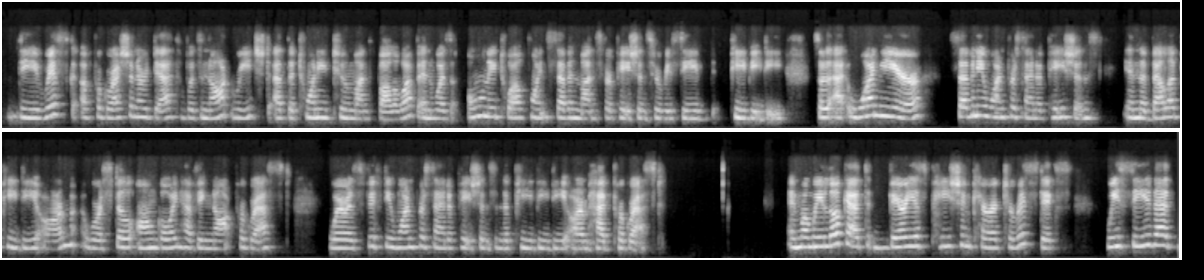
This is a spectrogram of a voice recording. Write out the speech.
the risk of progression or death was not reached at the 22-month follow-up and was only 12.7 months for patients who received PVD. So at one year, 71% of patients in the Bela PD arm were still ongoing, having not progressed, whereas 51% of patients in the PVD arm had progressed. And when we look at various patient characteristics, we see that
